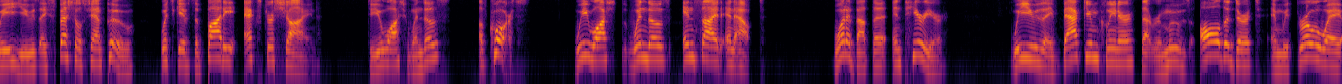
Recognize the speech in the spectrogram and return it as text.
We use a special shampoo which gives the body extra shine. Do you wash windows? Of course. We wash windows inside and out. What about the interior? We use a vacuum cleaner that removes all the dirt and we throw away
